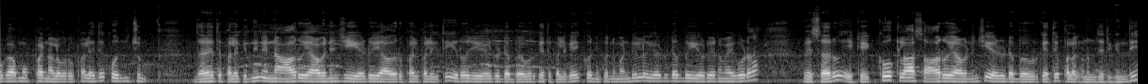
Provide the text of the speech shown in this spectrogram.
ఒక ముప్పై నలభై రూపాయలు అయితే కొంచెం ధర అయితే పలికింది. నిన్న ఆరు యాభై నుంచి ఏడు యాభై రూపాయలు పలికితే ఈరోజు ఏడు డెబ్బై వరకు అయితే పలికాయి. కొన్ని కొన్ని మండీలు ఏడు డెబ్బై ఏడు ఎనభై కూడా వేశారు. ఇక ఎక్కువ క్లాస్ ఆరు యాభై నుంచి ఏడు డెబ్బై వరకు అయితే పలకడం జరిగింది.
